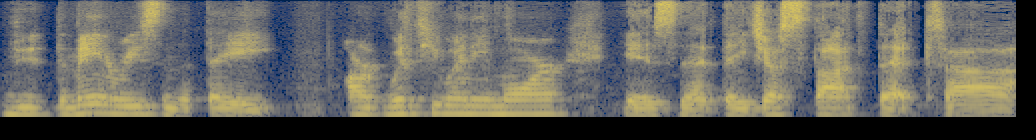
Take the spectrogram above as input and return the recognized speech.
the, the main reason that they aren't with you anymore is that they just thought that uh,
